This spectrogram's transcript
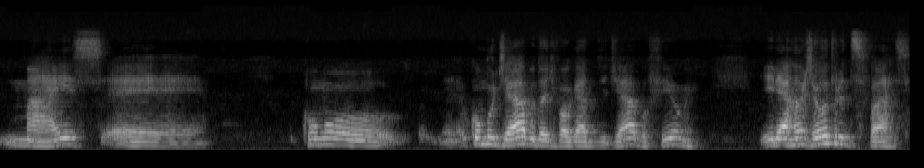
mas é, como, como o diabo do advogado do diabo, o filme, ele arranja outro disfarce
